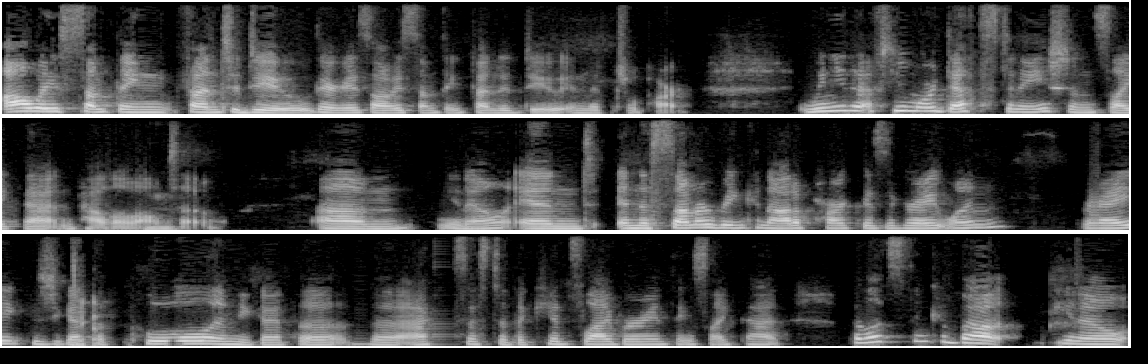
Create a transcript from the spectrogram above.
always something fun to do. There is always something fun to do in Mitchell Park. We need a few more destinations like that in Palo mm. Alto. Mm-hmm. Um, you know, and in the summer, Rinconada Park is a great one right? Because you got the pool and you got the the access to the kids library and things like that. But let's think about, you know,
